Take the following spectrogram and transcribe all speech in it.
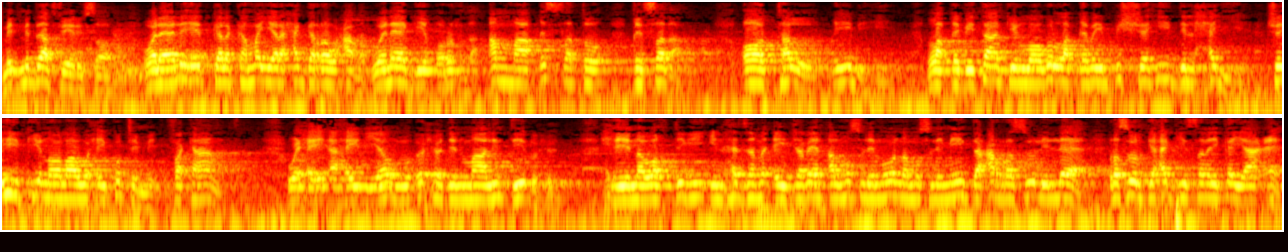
Mid midaad fiiriso walaalaheed kale kama yara xagga rawcada wanaaggii quruxda amaa qisatu qisada oo talqiibihi laqibitaankii loogu laqibay bishahiidi alxayi shahiidkii noolaa waxay ku timid fa kaanat. Waxay ahayd yowmu uxudin maalintii uxud xiina waktigii inhazama ay jabeen almuslimuuna muslimiinta can rasuuli illaah rasuulka xaggiisanay ka yaaceen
